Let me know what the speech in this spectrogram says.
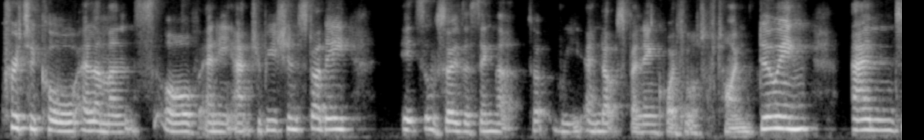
critical elements of any attribution study. It's also the thing that, that we end up spending quite a lot of time doing. And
